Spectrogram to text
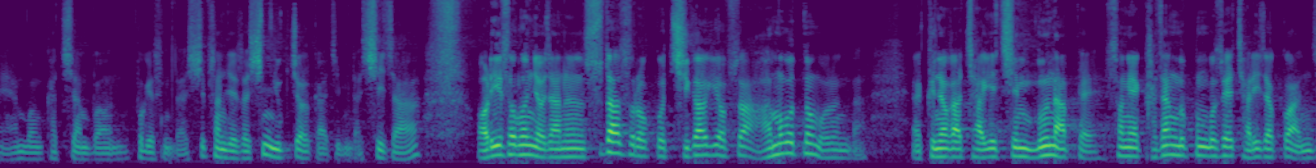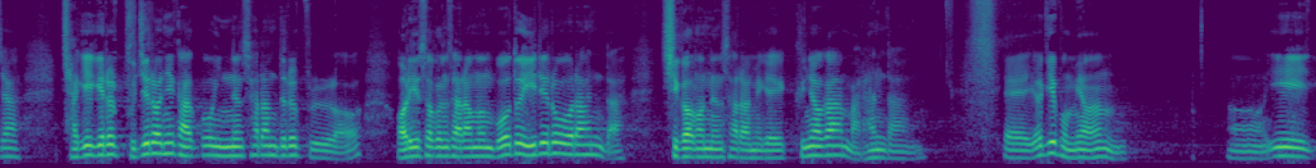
예, 한번 같이 한번 보겠습니다. 13절에서 16절까지입니다. 시작. 어리석은 여자는 수다스럽고 지각이 없어 아무것도 모른다. 예, 그녀가 자기 집 문 앞에 성의 가장 높은 곳에 자리 잡고 앉아 자기 길을 부지런히 가고 있는 사람들을 불러 어리석은 사람은 모두 이리로 오라 한다. 지각 없는 사람에게 그녀가 말한다. 예, 여기 보면 어, 이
